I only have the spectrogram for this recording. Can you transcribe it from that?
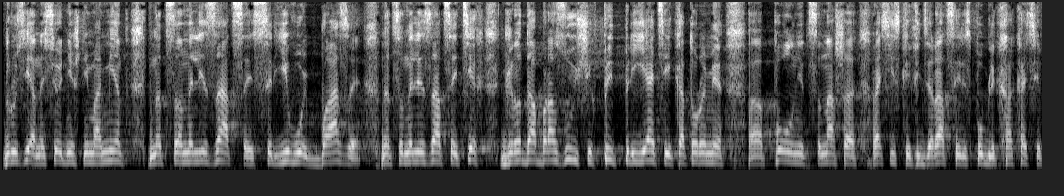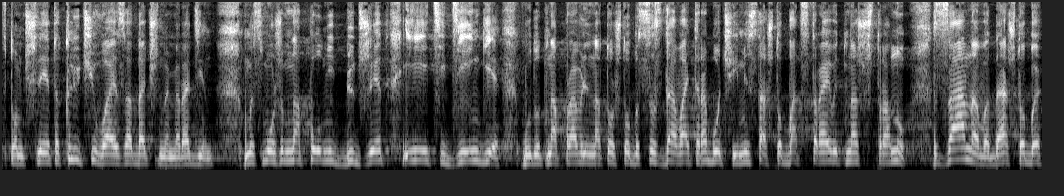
Друзья, на сегодняшний момент национализация сырьевой базы, национализация тех градообразующих предприятий, которыми э, полнится наша Российская Федерация и Республика Хакасия в том числе, это ключевая задача номер один. Мы сможем наполнить бюджет, и эти деньги будут направлены на то, чтобы создавать рабочие места, чтобы отстраивать нашу страну заново, да, чтобы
